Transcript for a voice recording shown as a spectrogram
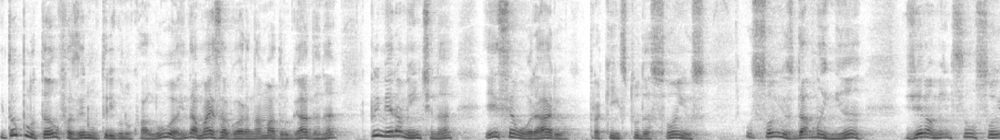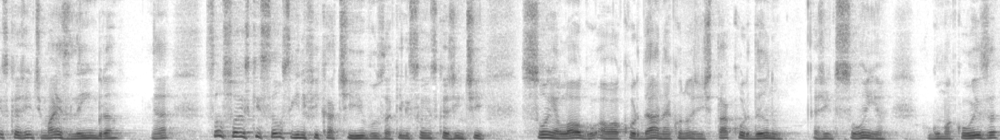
Então Plutão fazendo um trígono com a Lua, ainda mais agora na madrugada, né? Primeiramente, né? Esse é um horário para quem estuda sonhos. Os sonhos da manhã geralmente são sonhos que a gente mais lembra, né? São sonhos que são significativos, aqueles sonhos que a gente sonha logo ao acordar, né? Quando a gente está acordando, a gente sonha alguma coisa.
